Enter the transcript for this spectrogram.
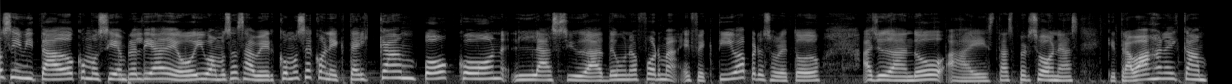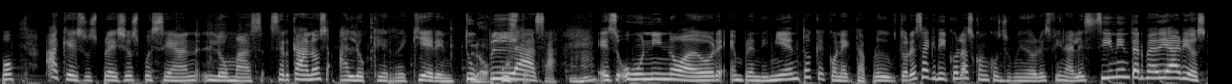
Tenemos invitado como siempre el día de hoy. Vamos a saber cómo se conecta el campo con la ciudad de una forma efectiva, pero sobre todo ayudando a estas personas que trabajan en el campo a que sus precios pues sean lo más cercanos a lo que requieren. Tu Lo. Plaza es un innovador emprendimiento que conecta productores agrícolas con consumidores finales sin intermediarios.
